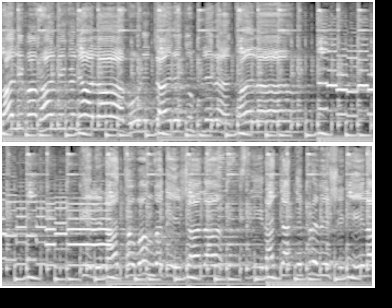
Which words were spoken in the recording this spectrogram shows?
झाली बघा निघण्याला. घोडे चार झुपले रथाला. गेले नाथ वंग देशाला श्री राज्यात प्रवेश केला.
